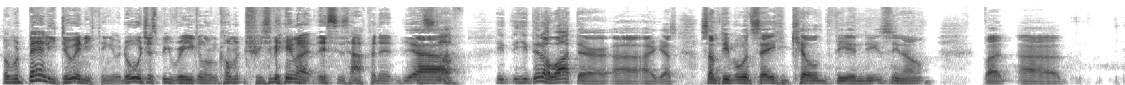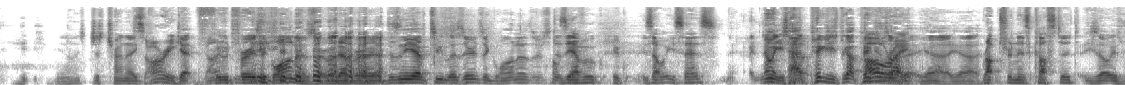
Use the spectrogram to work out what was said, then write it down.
but would barely do anything. It would all just be Regal on commentaries being like, "This is happening." and yeah. stuff. He, he did a lot there, uh, I guess. Some people would say he killed the indies, you know, but, uh, you know, he's just trying to Sorry. get food for his iguanas or whatever. Doesn't he have two lizards, iguanas or something? Does he have a? Is that what he says? No, he's had uh, pictures. He's got pictures Oh, right. of it. Yeah, yeah. Rupturing his custard. He's always.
